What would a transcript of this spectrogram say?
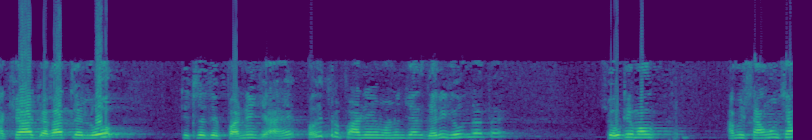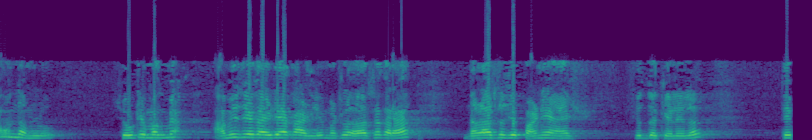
अख्ख्या जगातले लोक तिथलं ते पाणी जे आहे पवित्र पाणी म्हणून जे घरी घेऊन जात आहे. शेवटी मग आम्ही सांगून सांगून दमलो. शेवटी मग मी आम्हीच एक आयडिया काढली. म्हटलं असं करा. नळाचं जे पाणी आहे शुद्ध केलेलं ते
